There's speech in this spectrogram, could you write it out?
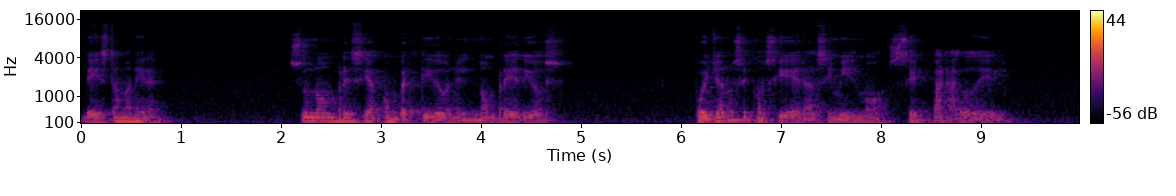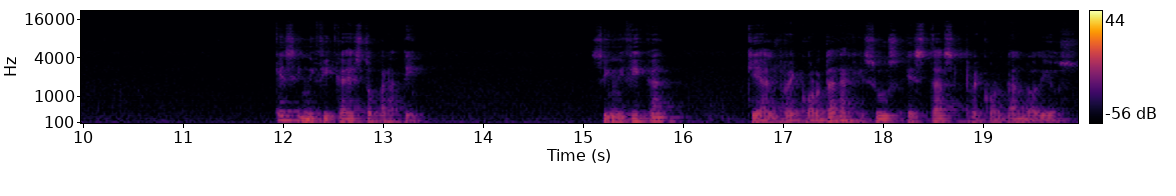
De esta manera, su nombre se ha convertido en el nombre de Dios, pues ya no se considera a sí mismo separado de Él. ¿Qué significa esto para ti? Significa que al recordar a Jesús estás recordando a Dios.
